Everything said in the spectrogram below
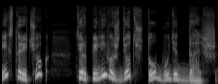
и старичок терпеливо ждет, что будет дальше.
